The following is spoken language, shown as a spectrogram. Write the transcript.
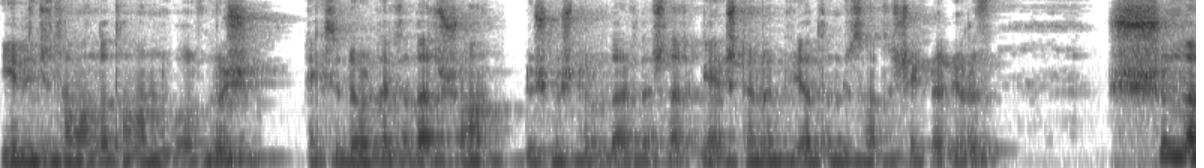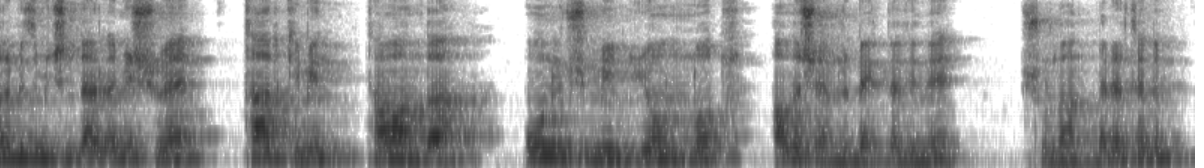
7. tavanda tavanını bozmuş. Eksi 4'e kadar şu an düşmüş durumda arkadaşlar. Genç temettü yatırımcısına teşekkür ediyoruz. Şunları bizim için derlemiş ve Tarkim'in tavanda 13 milyon lot alış emri beklediğini şuradan belirtelim.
